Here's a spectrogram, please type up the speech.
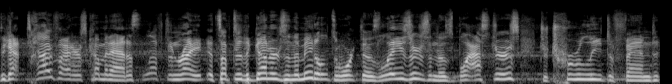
We got TIE fighters coming at us left and right. It's up to the gunners in the middle to work those lasers and those blasters to truly defend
